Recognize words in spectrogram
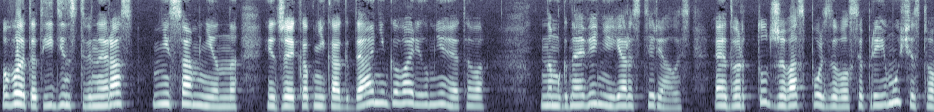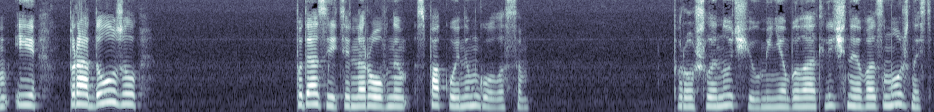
В этот единственный раз, несомненно, и Джейкоб никогда не говорил мне этого. На мгновение я растерялась. Эдвард тут же воспользовался преимуществом и продолжил подозрительно ровным, спокойным голосом. Прошлой ночью у меня была отличная возможность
